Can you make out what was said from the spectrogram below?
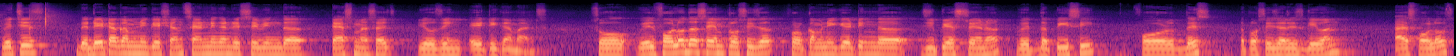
which is the data communication sending and receiving the test message using AT commands. So we'll follow the same procedure for communicating the GPS trainer with the PC. For this the procedure is given as follows.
